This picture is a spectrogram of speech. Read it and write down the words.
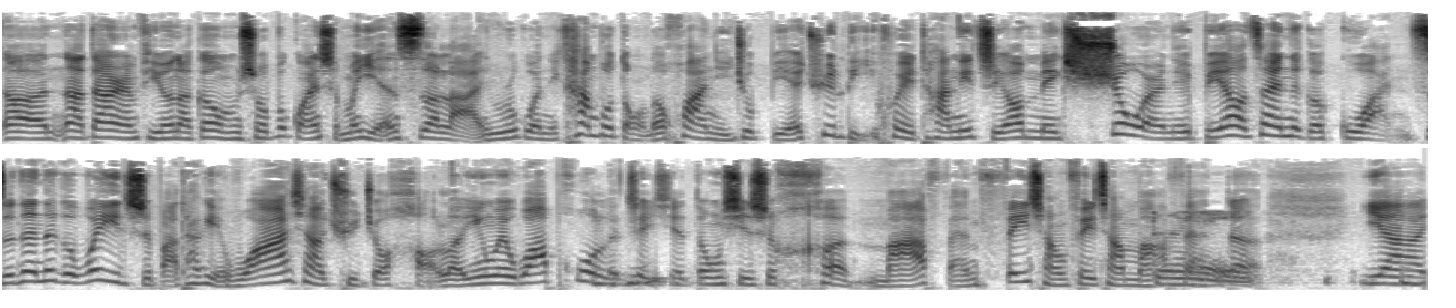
呃，那当然，Fiona 跟我们说，不管什么颜色啦，如果你看不懂的话，你就别去理会它，你只要 make sure 你不要在那个管子的那个位置把它给挖下去就好了，因为挖破了这些东西是很麻烦，非常非常麻烦的 呀。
